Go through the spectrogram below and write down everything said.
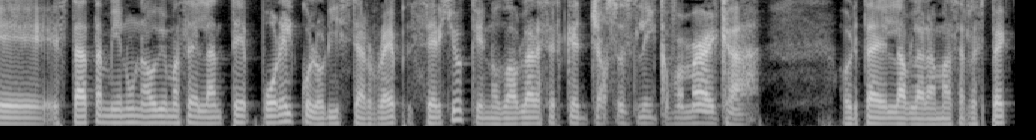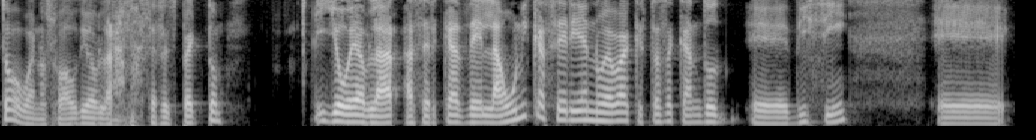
Eh, está también un audio más adelante por el colorista Rep Sergio, que nos va a hablar acerca de Justice League of America. Ahorita él hablará más al respecto, bueno, su audio hablará más al respecto. Y yo voy a hablar acerca de la única serie nueva que está sacando eh, DC eh,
